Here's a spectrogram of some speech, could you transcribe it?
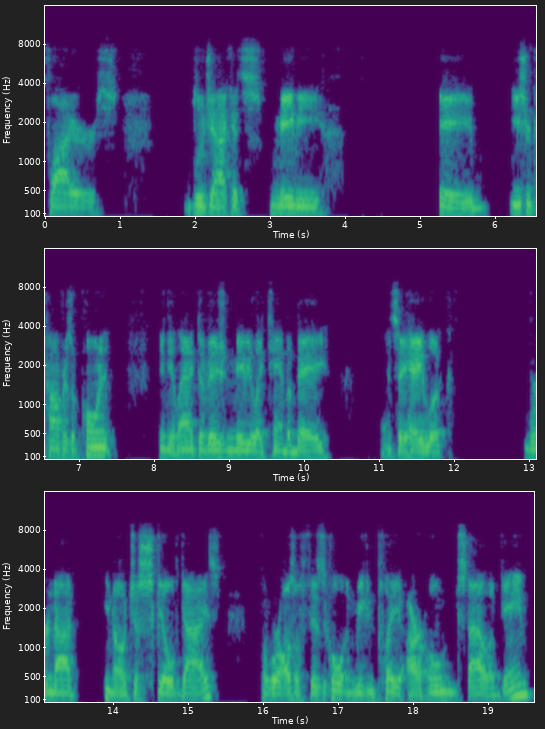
Flyers, Blue Jackets, maybe a Eastern Conference opponent in the Atlantic Division, maybe like Tampa Bay, and say, hey, look, we're not, you know, just skilled guys, but we're also physical and we can play our own style of game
